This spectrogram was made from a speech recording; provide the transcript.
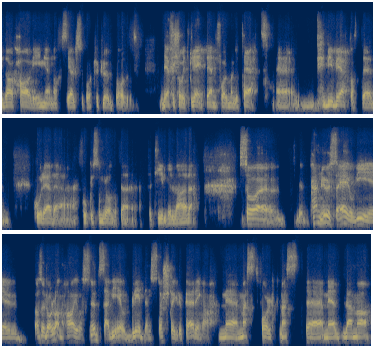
I, dag har vi ingen offisiell supporterklubb. og Det er for så vidt greit, det er en formalitet. Eh, vi vet at det, hvor er det fokusområdet til, til TIL vil være. Så eh, per nå så er jo vi altså Rollene har jo snudd seg. Vi er jo blitt den største grupperinga med mest folk, mest eh, medlemmer.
